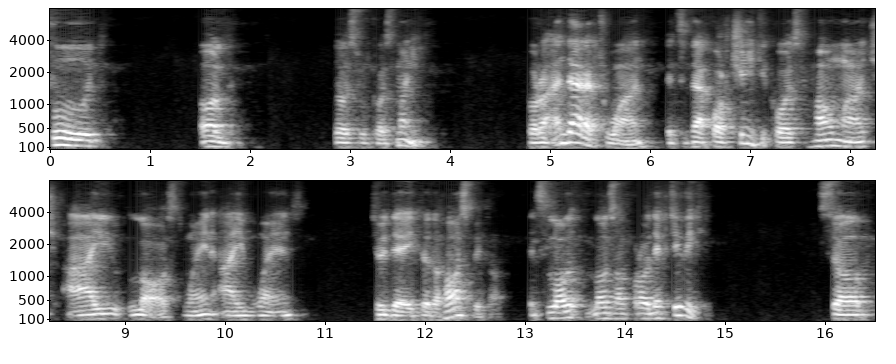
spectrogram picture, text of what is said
food, all those will cost money. For an indirect one, it's the opportunity cost, how much I lost when I went today to the hospital. It's loss of productivity. So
